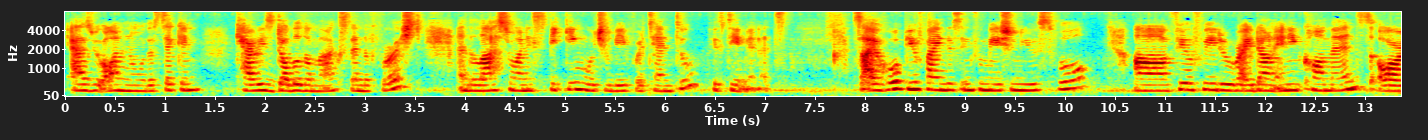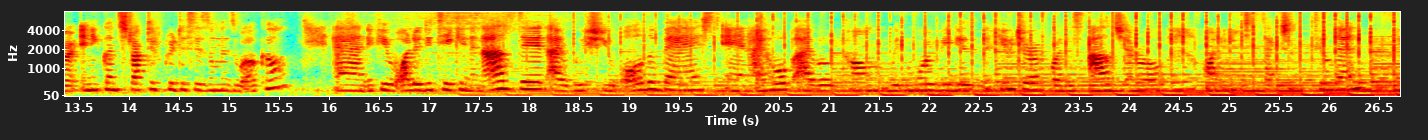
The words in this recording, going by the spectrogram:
As you all know the second carries double the marks than the first and the last one is speaking which will be for 10 to 15 minutes. So i hope you find this information useful. Uh, feel free to write down any comments or any constructive criticism is welcome. And if you've already taken an IELTS I wish you all the best and I hope I will come with more videos in the future for this IELTS General on each section. Till then,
